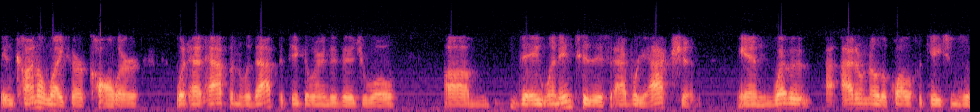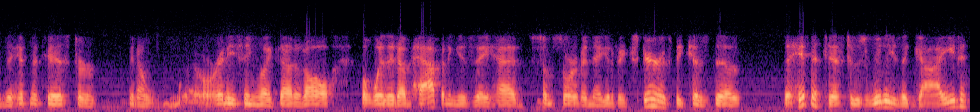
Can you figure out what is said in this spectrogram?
and kind of like our caller, what had happened with that particular individual um, they went into this abreaction. And whether I don't know the qualifications of the hypnotist or you know or anything like that at all, but what ended up happening is they had some sort of a negative experience because the the hypnotist, who's really the guide,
